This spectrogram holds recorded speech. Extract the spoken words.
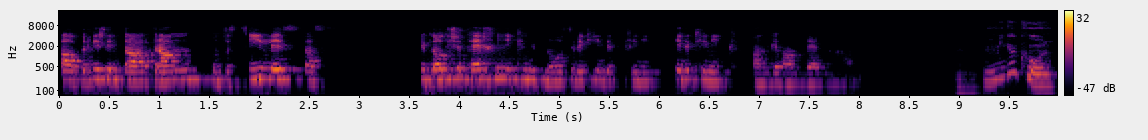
aber wir sind da dran und das Ziel ist, dass hypnotische Techniken, Hypnose wirklich in der Klinik, in der Klinik angewandt werden kann. Mega cool.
